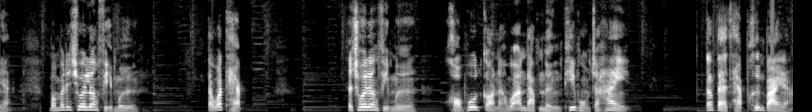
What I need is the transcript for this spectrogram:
เนี่ย มันไม่ได้ช่วยเรื่องฝีมือ แต่ว่าแท็บจะช่วยเรื่องฝีมือ ขอพูดก่อนนะว่าอันดับหนึ่งที่ผมจะให้ตั้งแต่แท็บขึ้นไปเนี่ย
